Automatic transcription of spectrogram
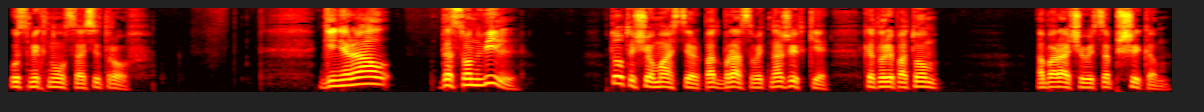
усмехнулся Осетров. Генерал Десонвиль тот еще мастер подбрасывать наживки, которые потом оборачиваются пшиком.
